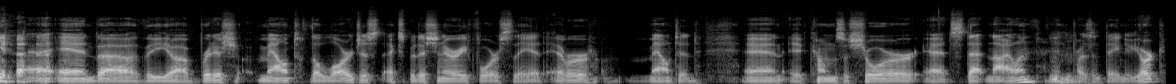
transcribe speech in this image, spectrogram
Uh, and uh, the uh, British mount the largest expeditionary force they had ever mounted. And it comes ashore at Staten Island in present day New York.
